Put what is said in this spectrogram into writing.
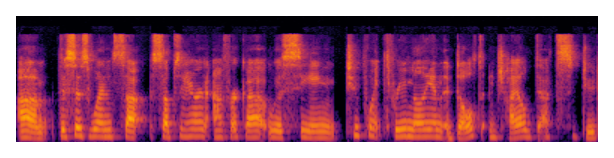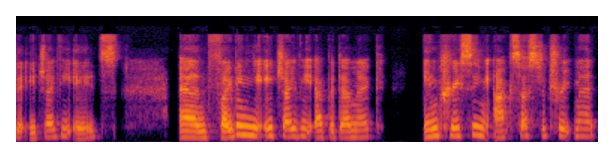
Um, this is when sub-Saharan Africa was seeing 2.3 million adult and child deaths due to HIV AIDS. And fighting the HIV epidemic, increasing access to treatment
